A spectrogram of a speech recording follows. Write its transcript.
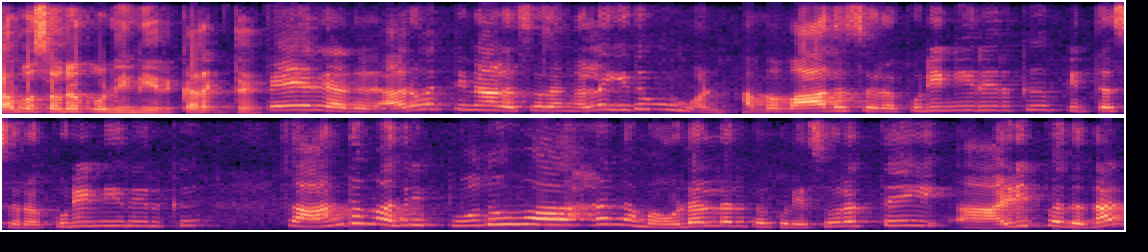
கபசர குடிநீர் கரெக்ட் பேர் அது. அறுபத்தி நாலு சுரங்கள்ல இதுவும் ஒண்ணு. அப்ப வாதசுர குடிநீர் இருக்கு பித்தசுர குடிநீர் இருக்கு. ஸோ அந்த மாதிரி பொதுவாக நம்ம உடல்ல இருக்கக்கூடிய சுரத்தை அழிப்பது தான்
